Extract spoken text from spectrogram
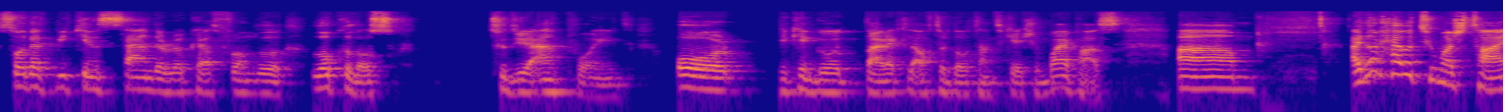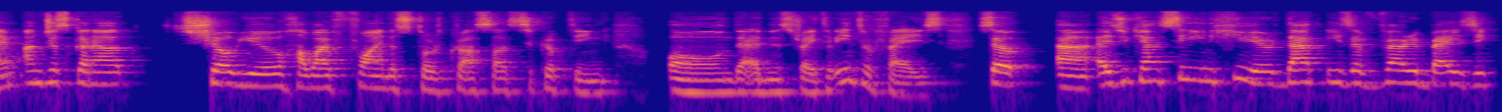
so that we can send a request from the localhost to the endpoint, or we can go directly after the authentication bypass. Um, I don't have too much time. I'm just gonna show you how I find the stored cross-site scripting on the administrator interface. So uh, as you can see in here, that is a very basic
